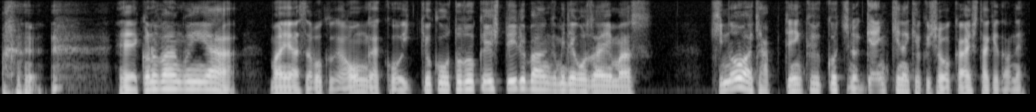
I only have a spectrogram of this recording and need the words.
えーこの番組は毎朝僕が音楽を1曲お届けしている番組でございます。昨日はキャプテンクーコッチの元気な曲紹介したけどね。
